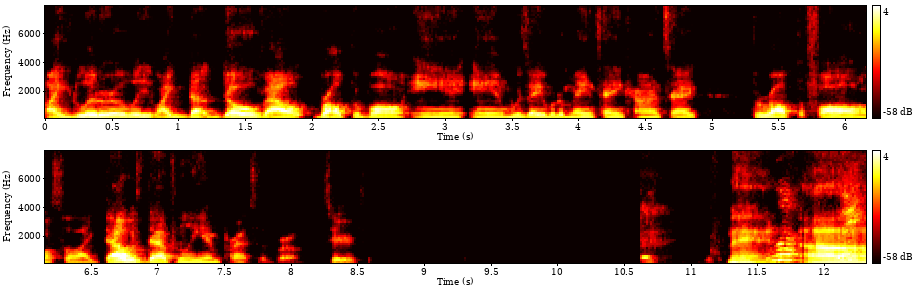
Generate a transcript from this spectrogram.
like literally like dove out, brought the ball in, and was able to maintain contact throughout the fall. So like that was definitely impressive, bro. Seriously. Man, um,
